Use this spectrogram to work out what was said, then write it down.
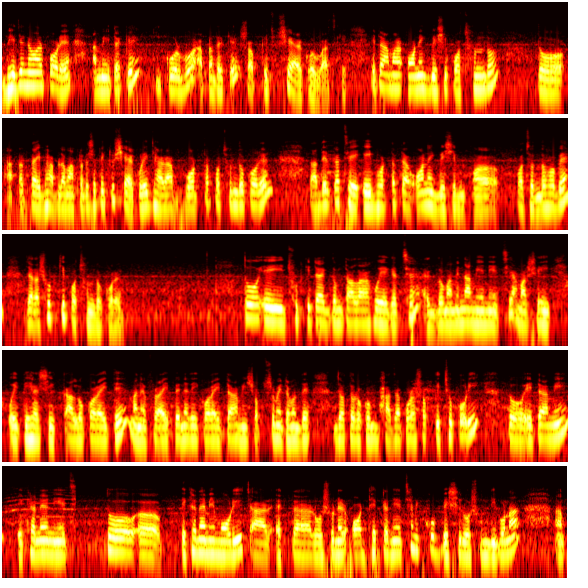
ভেজে নেওয়ার পরে আমি এটাকে কি করব, আপনাদেরকে সব কিছু শেয়ার করব আজকে। এটা আমার অনেক বেশি পছন্দ। তো তাই ভাবলাম আপনাদের সাথে একটু শেয়ার করি। যারা ভর্তা পছন্দ করেন, তাদের কাছে এই ভর্তাটা অনেক বেশি পছন্দ হবে, যারা শুটকি পছন্দ করেন। তো এই ছুটকিটা একদম টালা হয়ে গেছে, একদম আমি নামিয়ে নিয়েছি। আমার সেই ঐতিহাসিক কালো কড়াইতে মানে ফ্রাই প্যানের এই কড়াইটা আমি সবসময় এটার মধ্যে যত রকম ভাজা পোড়া সব কিছু করি। তো এটা আমি এখানে নিয়েছি। তো এখানে আমি মরিচ আর একটা রসুনের অর্ধেকটা নিয়েছি। আমি খুব বেশি রসুন দিব না।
